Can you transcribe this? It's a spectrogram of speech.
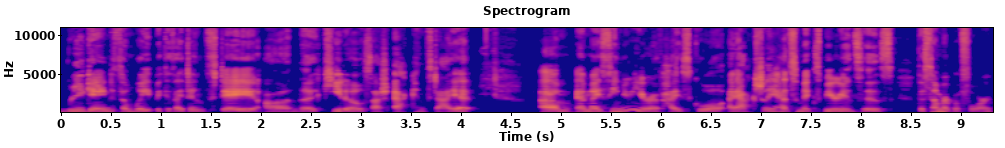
regained some weight because I didn't stay on the keto slash Atkins diet. Um, and my senior year of high school, I actually had some experiences the summer before.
